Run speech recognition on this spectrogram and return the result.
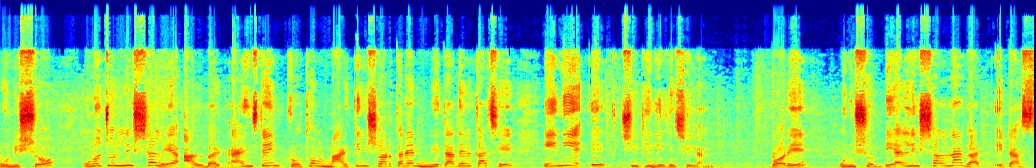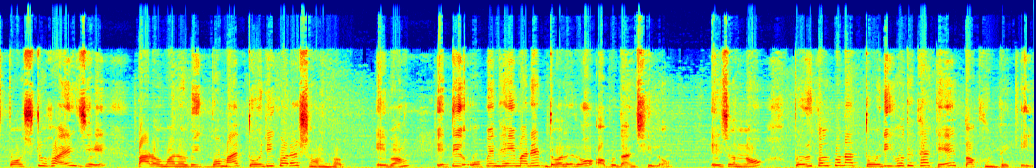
উনিশশো উনচল্লিশ সালে আলবার্ট আইনস্টাইন প্রথম মার্কিন সরকারের নেতাদের কাছে এ নিয়ে এক চিঠি লিখেছিলেন। পরে উনিশশো বিয়াল্লিশ সাল নাগাদ এটা স্পষ্ট হয় যে পারমাণবিক বোমা তৈরি করা সম্ভব। এবং এতে ওপেনহেইমারের দলেরও অবদান ছিল। এজন্য পরিকল্পনা তৈরি হতে থাকে তখন থেকেই।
